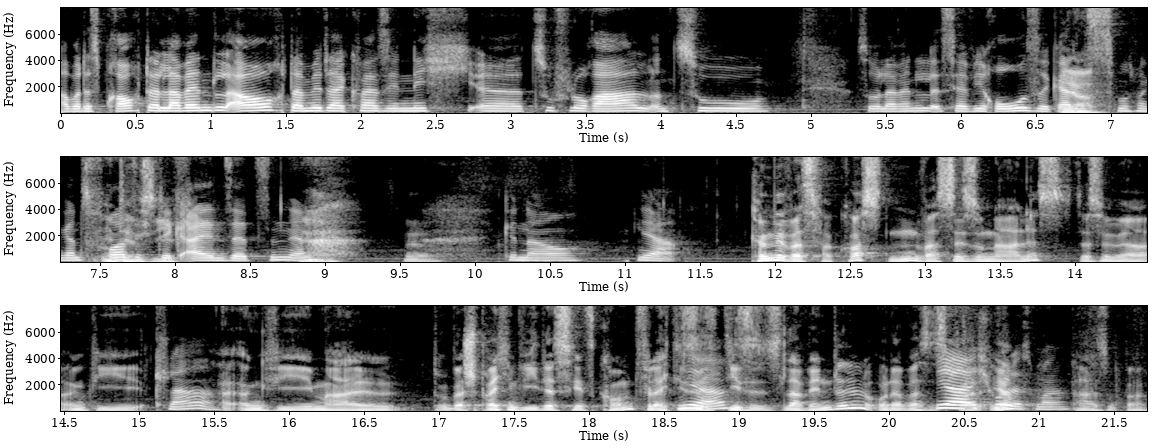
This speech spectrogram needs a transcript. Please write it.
aber das braucht der Lavendel auch, damit er quasi nicht äh, zu floral und zu so Lavendel ist ja wie Rose, ganz Ja, muss man ganz vorsichtig intensiv. einsetzen. Ja, Ja. genau. Ja, Können wir was verkosten, was Saisonales, dass wir irgendwie klar. äh, irgendwie mal drüber sprechen, wie das jetzt kommt? Vielleicht dieses, Ja. dieses Lavendel oder was ist Ja, gerade- ich hol das mal. Ah, super.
